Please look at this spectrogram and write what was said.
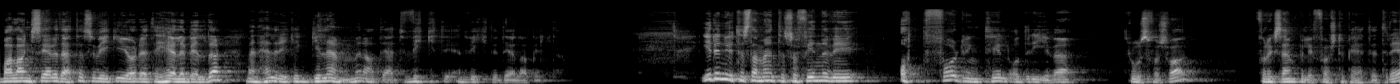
balansere dette, så vi ikke gjør det til hele bildet, men heller ikke glemmer at det er viktig, en viktig del av bildet. I Det nye testamentet så finner vi oppfordring til å drive trosforsvar. F.eks. i 1. PT3,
